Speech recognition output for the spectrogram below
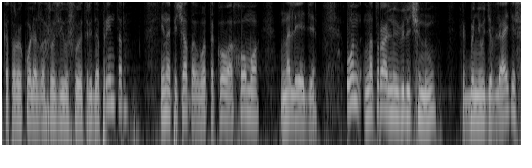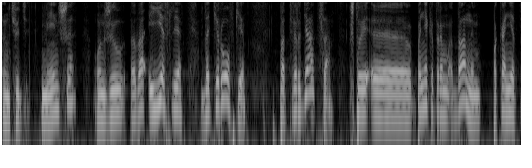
которую Коля загрузил в свой 3D-принтер и напечатал вот такого хомо на леди. Он натуральную величину, как бы не удивляйтесь, он чуть меньше, он жил тогда. И если датировки подтвердятся, что э, по некоторым данным пока нет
